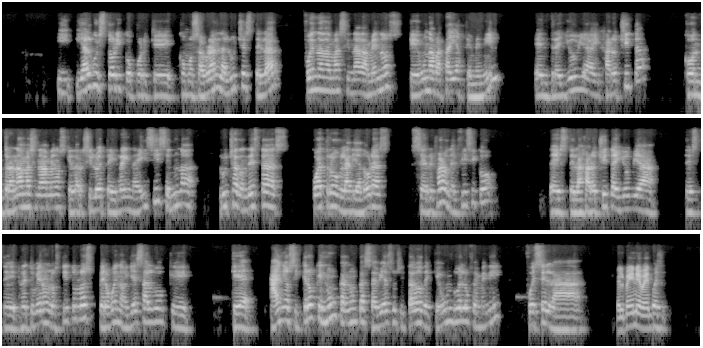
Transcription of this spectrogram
Y, algo histórico, porque como sabrán, la lucha estelar fue nada más y nada menos que una batalla femenil entre Lluvia y Jarochita contra nada más y nada menos que Dark Silueta y Reina Isis en una lucha donde estas cuatro gladiadoras se rifaron el físico. Este, la Jarochita y Lluvia este, retuvieron los títulos, pero bueno, ya es algo que, que años y creo que nunca, nunca se había suscitado de que un duelo femenil fuese la, El main event. pues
